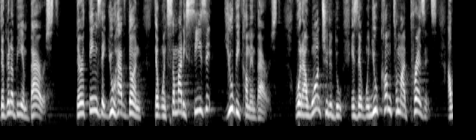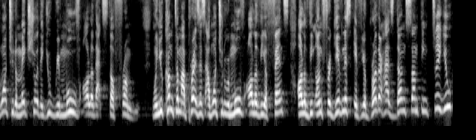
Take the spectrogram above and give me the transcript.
they're gonna be embarrassed. There are things that you have done that when somebody sees it, you become embarrassed. What I want you to do is that when you come to my presence, I want you to make sure that you remove all of that stuff from you. When you come to my presence, I want you to remove all of the offense, all of the unforgiveness. If your brother has done something to you,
